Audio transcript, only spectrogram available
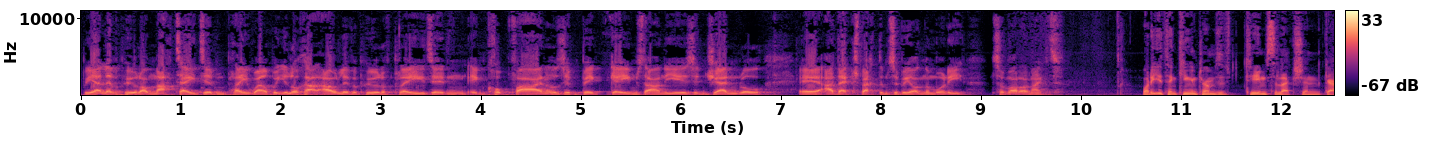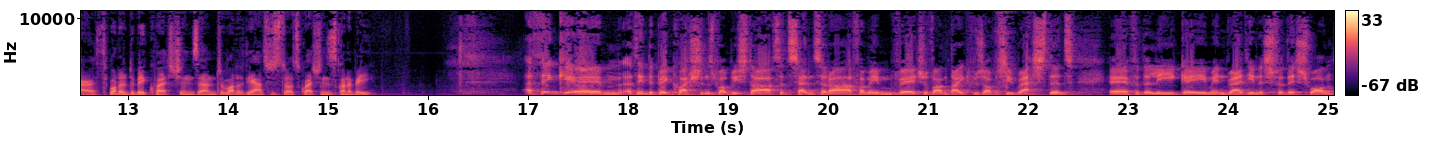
But yet, Liverpool on that day didn't play well. But you look at how Liverpool have played in, in cup finals, in big games down the years in general. Uh, I'd expect them to be on the money tomorrow night. What are you thinking in terms of team selection, Gareth? What are the big questions and what are the answers to those questions going to be? I think um, I think the big questions probably start at centre half. I mean, Virgil van Dijk was obviously rested uh, for the league game in readiness for this one.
